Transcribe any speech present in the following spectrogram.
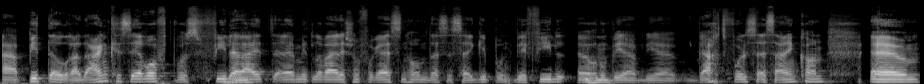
ein Bitte oder ein Danke sehr oft, was viele Mhm. Leute äh, mittlerweile schon vergessen haben, dass es sei gibt und wie viel äh, Mhm. oder wie, wie wertvoll es sein kann. Ähm,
